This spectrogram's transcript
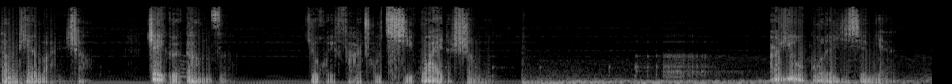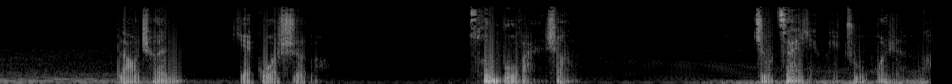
当天晚上，这个杠子就会发出奇怪的声音。而又过了一些年，老陈也过世了，从不晚上。就再也没住过人了。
